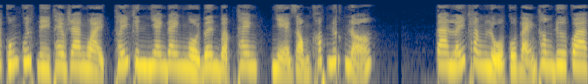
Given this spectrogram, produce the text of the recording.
cũng quyết đi theo ra ngoài, thấy khinh nhan đang ngồi bên bậc thang, nhẹ giọng khóc nức nở. Ta lấy khăn lụa của bản thân đưa qua,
